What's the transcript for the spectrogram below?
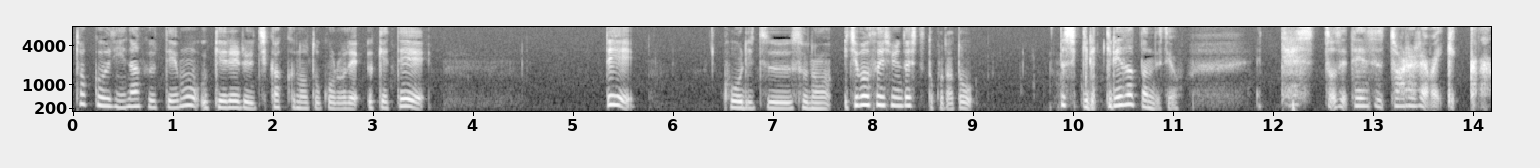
特になくても受けれる近くのところで受けてで公立その一番最初に出したとこだと私ギリギリだったんですよ。テストで点数取れればいけっから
